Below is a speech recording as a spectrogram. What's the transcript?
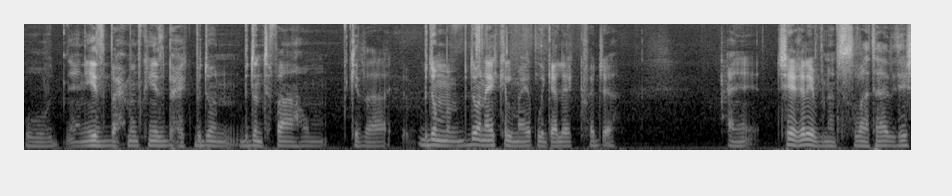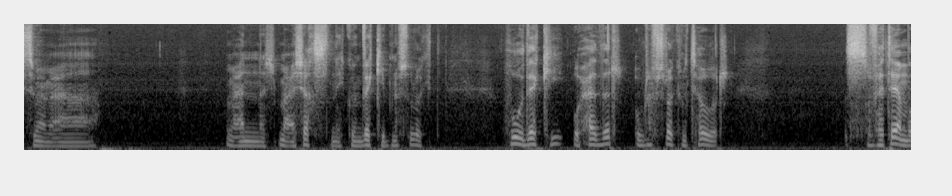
ويعني يذبح ممكن يذبحك بدون بدون تفاهم كذا بدون بدون أي كلمة يطلق عليك فجأة. يعني شيء غريب ان الصفات هذه تجتمع مع مع مع شخص إنه يكون ذكي بنفس الوقت. هو ذكي وحذر وبنفس الوقت متهور. الصفتين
